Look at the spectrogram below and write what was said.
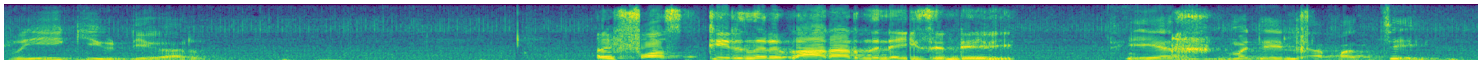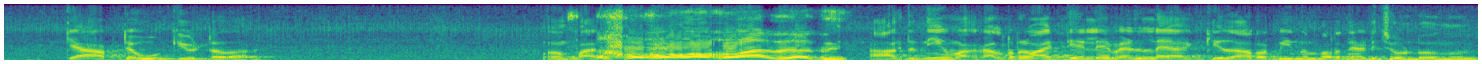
ഫ്രീക്ക് കിട്ടിയ കാറ്. ഫസ്റ്റ് ഇരുന്നൊരു കാറായിരുന്നു നൈസിന്റെ ഏത് മറ്റേ ഇല്ല പച്ചേ. ക്യാപ്റ്റ ഊക്കി വിട്ടതാ. അത് നീ കളർ മാറ്റിയല്ലേ വെള്ളയാക്കിയത്? അറബിന്നും പറഞ്ഞ് അടിച്ചുകൊണ്ട് വന്നത്.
